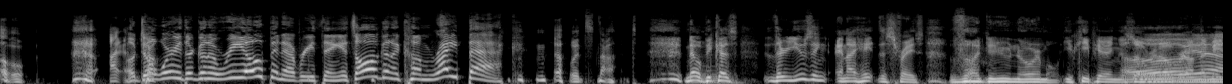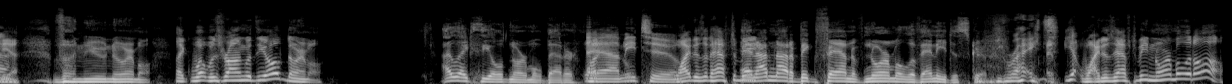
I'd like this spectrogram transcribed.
no. I, Oh, don't worry, they're going to reopen everything. It's all going to come right back. No, it's not. No, because they're using, and I hate this phrase, the new normal. You keep hearing this over and Oh, over on the oh, media. The new normal. Like, what was wrong with the old normal? I liked the old normal better, Why- Yeah, me too. Why does it have to be? and I'm not a big fan of normal of any description. Right. yeah, why does it have to be normal at all?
